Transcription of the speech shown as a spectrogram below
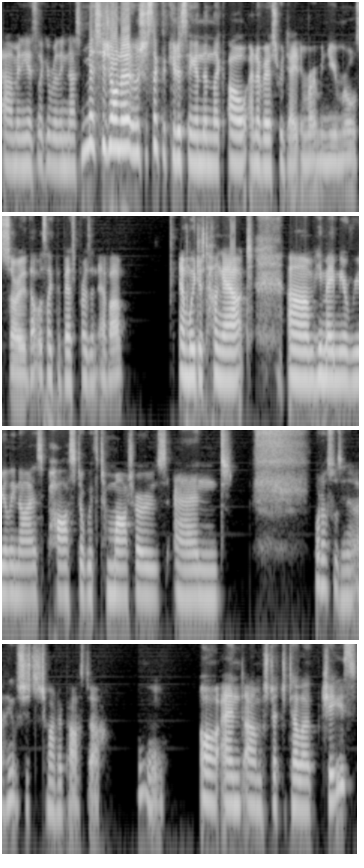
um, and he has like a really nice message on it. It was just like the cutest thing. And then like our anniversary date in Roman numerals. So that was like the best present ever. And we just hung out. Um, he made me a really nice pasta with tomatoes and what else was in it? I think it was just tomato pasta. Ooh, Oh, and um, stracciatella cheese.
